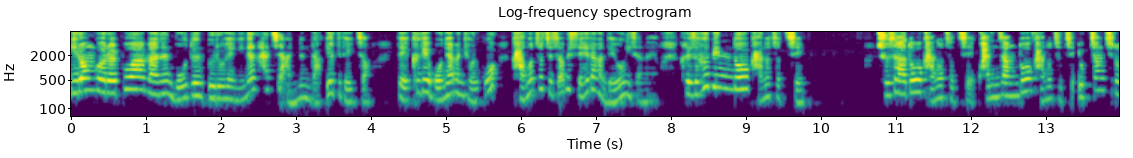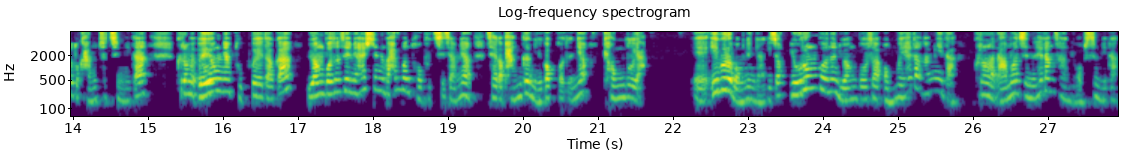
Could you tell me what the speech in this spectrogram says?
이런 거를 포함하는 모든 의료행위는 하지 않는다. 이렇게 돼 있죠. 네, 그게 뭐냐면 결국 간호처치 서비스에 해당한 내용이잖아요. 그래서 흡인도 간호처치, 주사도 간호처치, 관장도 간호처치, 욕창치료도 간호처치입니다. 그러면 외용약 도포에다가 요양보 선생님이 할 수 있는 거 한 번 더 붙이자면 제가 방금 읽었거든요. 경구약. 예, 입으로 먹는 약이죠. 이런 거는 요양보호사 업무에 해당합니다. 그러나 나머지는 해당 사항이 없습니다.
